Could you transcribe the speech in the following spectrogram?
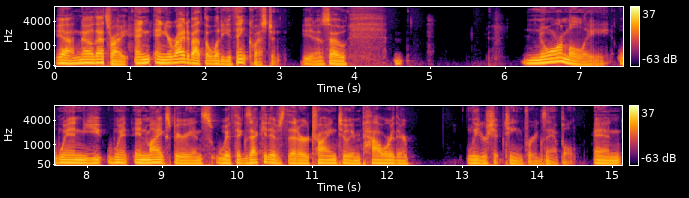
Yeah, no, that's right. And and you're right about the what do you think question. You know, so normally when you when in my experience with executives that are trying to empower their leadership team for example and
